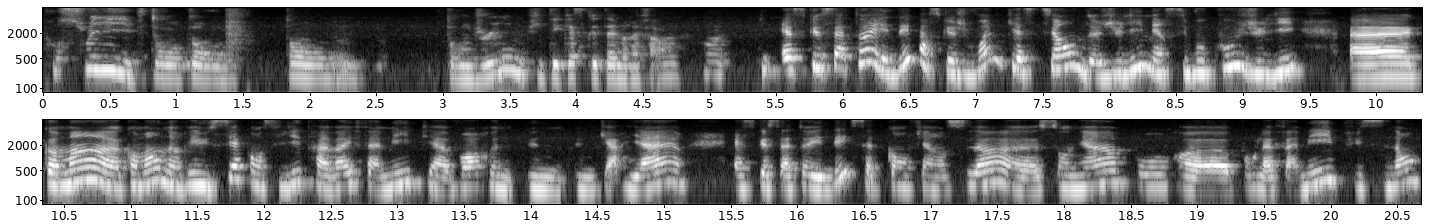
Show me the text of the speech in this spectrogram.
poursuivre ton, ton, ton, ton dream, puis qu'est-ce que tu aimerais faire. Est-ce que ça t'a aidé? Parce que je vois une question de Julie. Merci beaucoup, Julie. Euh, comment, comment on a réussi à concilier travail, famille, puis avoir une, carrière? Est-ce que ça t'a aidé, cette confiance-là, euh, Sonia, pour, pour la famille? Puis sinon,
